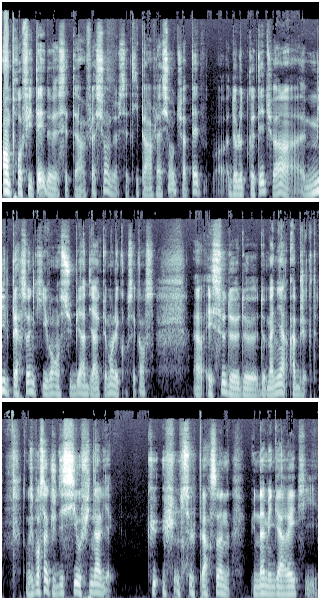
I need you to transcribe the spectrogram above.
en profiter de cette inflation, de cette hyperinflation, tu as peut-être, de l'autre côté, tu as 1000 personnes qui vont en subir directement les conséquences, et ce de, de, manière abjecte. Donc c'est pour ça que je dis, si au final il y a qu'une seule personne, une âme égarée qui,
